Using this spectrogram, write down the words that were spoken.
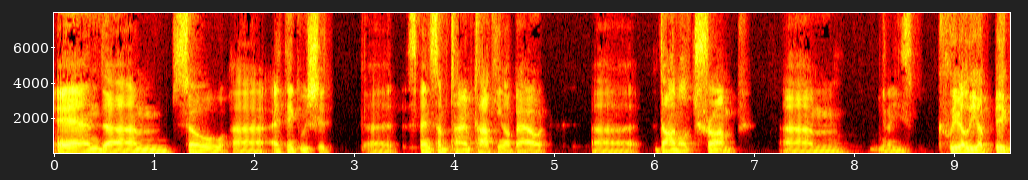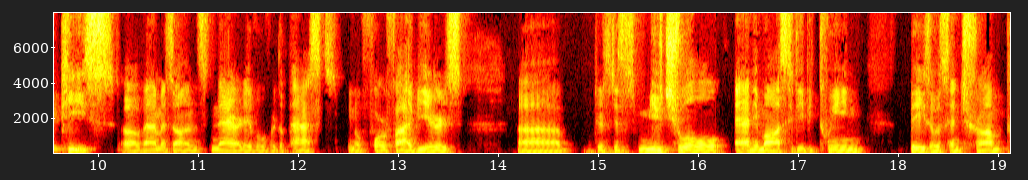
And um, so uh, I think we should uh, spend some time talking about uh, Donald Trump. Um, you know, he's clearly a big piece of Amazon's narrative over the past, you know, four or five years. Uh, there's this mutual animosity between Bezos and Trump.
